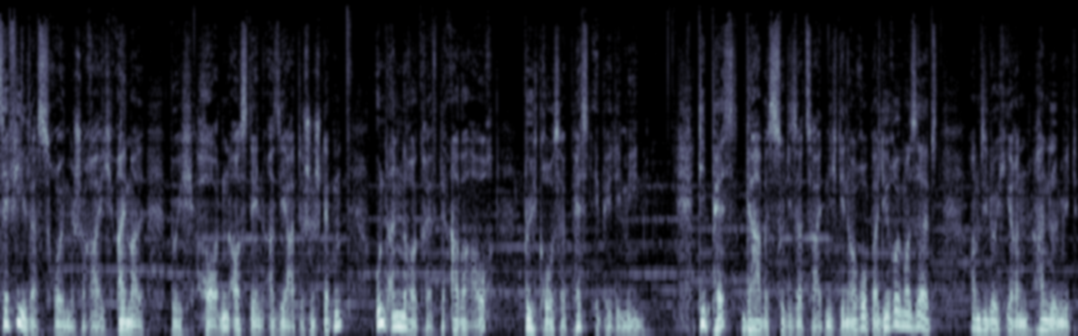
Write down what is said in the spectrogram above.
zerfiel das römische Reich einmal durch Horden aus den asiatischen Steppen und anderer Kräfte, aber auch durch große Pestepidemien. Die Pest gab es zu dieser Zeit nicht in Europa. Die Römer selbst haben sie durch ihren Handel mit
